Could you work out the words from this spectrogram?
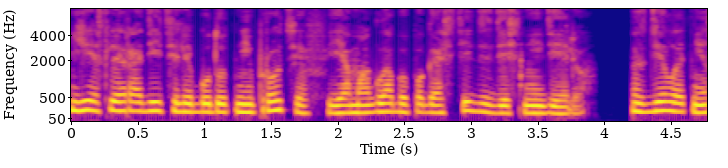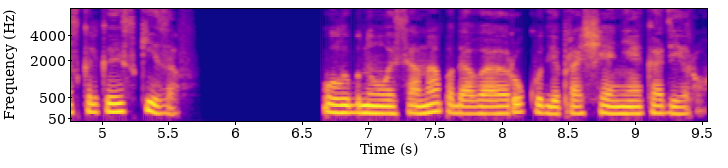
«Если родители будут не против, я могла бы погостить здесь неделю, сделать несколько эскизов. Улыбнулась она, подавая руку для прощания Кадиру.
